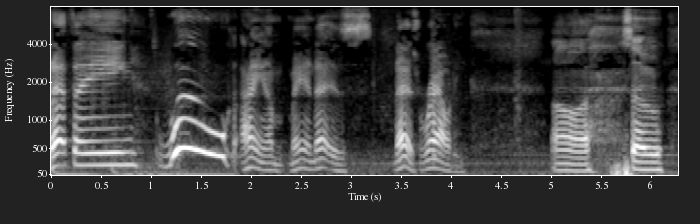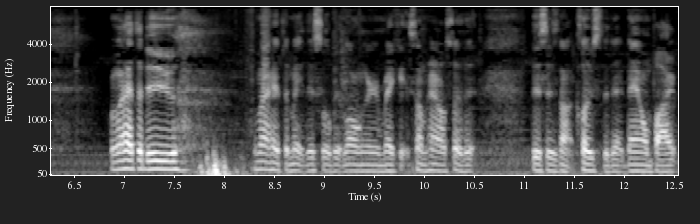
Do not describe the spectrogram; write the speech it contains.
that thing, woo! I am, man, that is, that is rowdy. Uh, so we're gonna have to do, we might have to make this a little bit longer and make it somehow so that this is not close to that downpipe.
